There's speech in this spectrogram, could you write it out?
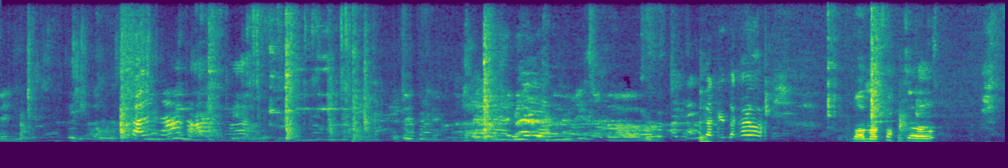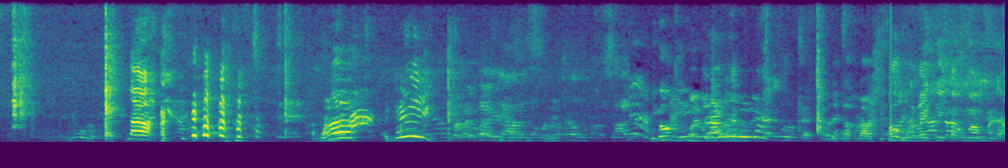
Saan na? Naka- Mama pa ko. Na. Ama, okay. Ikaw, Jay. Oh, makikita ko mamaya.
